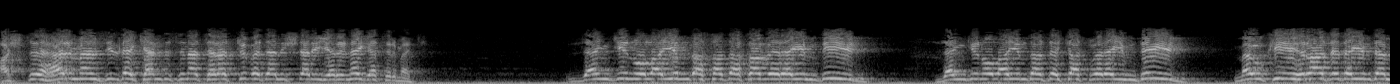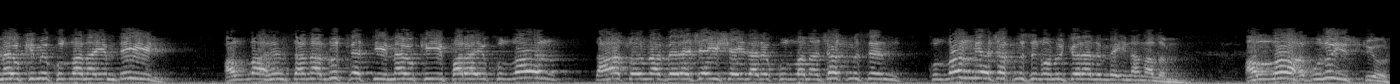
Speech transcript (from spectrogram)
Açtığı her menzilde kendisine terettüp eden işleri yerine getirmek. Zengin olayım da sadaka vereyim değil, zengin olayım da zekat vereyim değil, mevki ihraz edeyim de mevkimi kullanayım değil, Allah'ın sana lütfettiği mevkiyi, parayı kullan, daha sonra vereceği şeyleri kullanacak mısın, kullanmayacak mısın onu görelim ve inanalım. Allah bunu istiyor.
